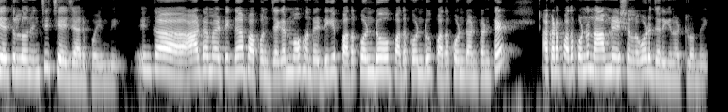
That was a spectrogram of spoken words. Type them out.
చేతుల్లో నుంచి చేజారిపోయింది. ఇంకా ఆటోమేటిక్గా పాపం జగన్మోహన్ రెడ్డికి పదకొండు పదకొండు పదకొండు అంటుంటే అక్కడ పదకొండు నామినేషన్లు కూడా జరిగినట్లున్నాయి.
